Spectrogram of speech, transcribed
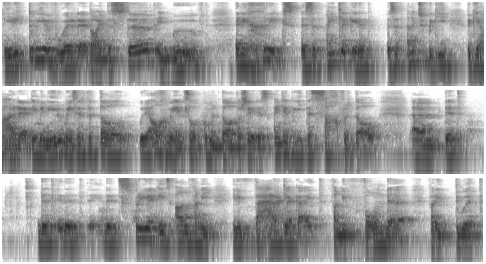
hierdie twee woorde daai disturbed en moved in die Grieks is dit eintlik en dit is dit eintlik so bietjie bietjie harder die manier hoe mense dit vertaal oor die algemeen sal kommentators sê dis eintlik bietjie te sag vertaal ehm um, dit dit dit dit spreek iets aan van die hierdie werklikheid van die wonde wat die dood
